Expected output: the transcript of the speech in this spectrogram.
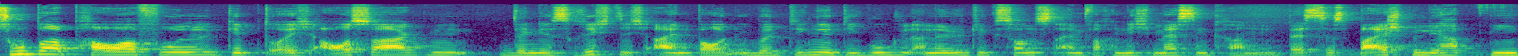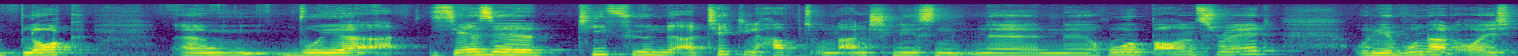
super powerful, gibt euch Aussagen, wenn ihr es richtig einbaut, über Dinge, die Google Analytics sonst einfach nicht messen kann. Bestes Beispiel, ihr habt einen Blog, ähm, wo ihr sehr, sehr tiefführende Artikel habt und anschließend eine, eine hohe Bounce Rate und ihr wundert euch,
